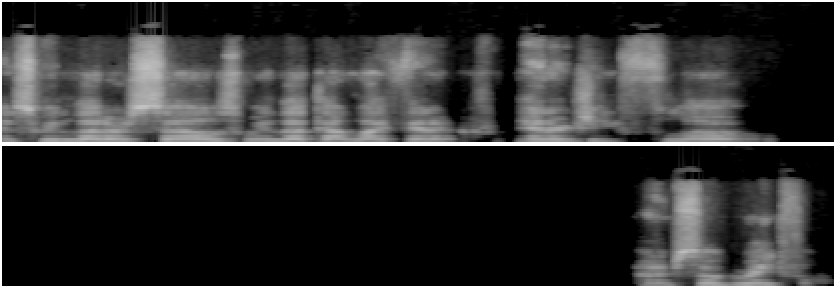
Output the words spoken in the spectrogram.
And so we let ourselves, we let that life energy flow. And I'm so grateful.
